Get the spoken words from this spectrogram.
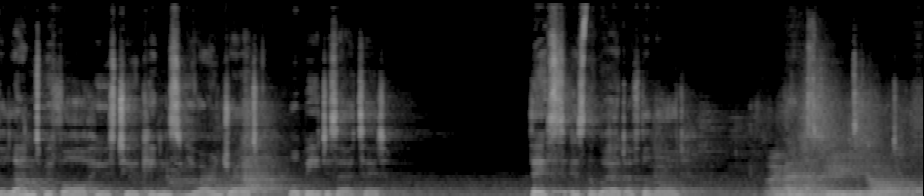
the land before whose two kings you are in dread will be deserted. This is the word of the Lord. Thanks be to God.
